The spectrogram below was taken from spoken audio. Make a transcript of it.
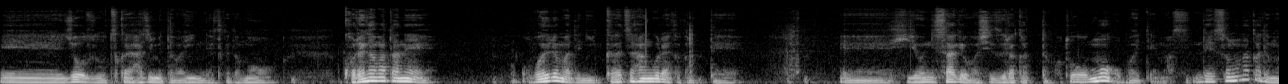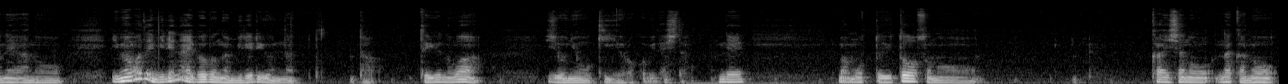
えー、上手を使い始めたはいいんですけどもこれがまたね覚えるまでに1ヶ月半ぐらいかかって、えー、非常に作業がしづらかったことも覚えています。でその中でもねあの今まで見れない部分が見れるようになったっていうのは非常に大きい喜びでした。で、まあ、もっと言うとその会社の中の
